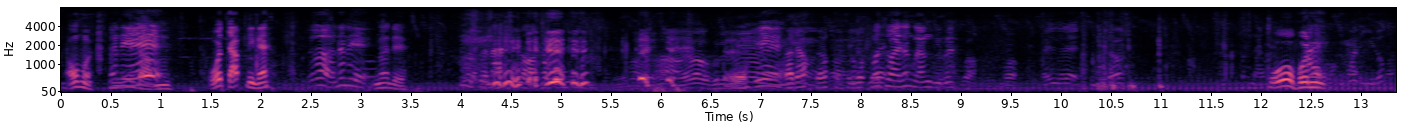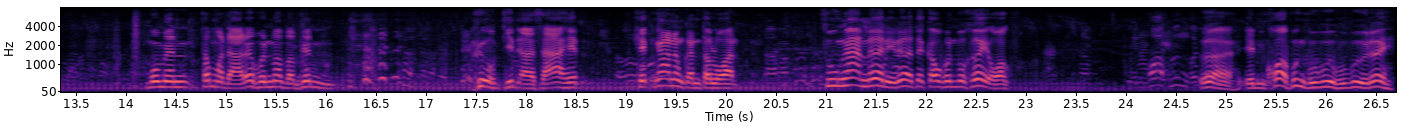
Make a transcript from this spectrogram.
เอาหัวนั่นดิดำโอ้จับนี่ไหมเออนั่นดินั่นดิขนาดที่ต่อครับเดี๋ยวเดี๋ยวเดี๋ยวมาช่วยทั้งหลังสิไหมโอ้เพิ่นโมเมนต์ธรรมดาเด้อเพิ่นมาบำเพ็ญ คือกิจอาสาเฮ็ดเฮ็ดงานนํกันตลอด สู้งานเด้อนี่เด้อแต่เก่าเพิ่นบ่เคยออกเป็นพ่อพึ่งเบิดเออเอ็นข้อพึ่งผู้วือผู้วือเลย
